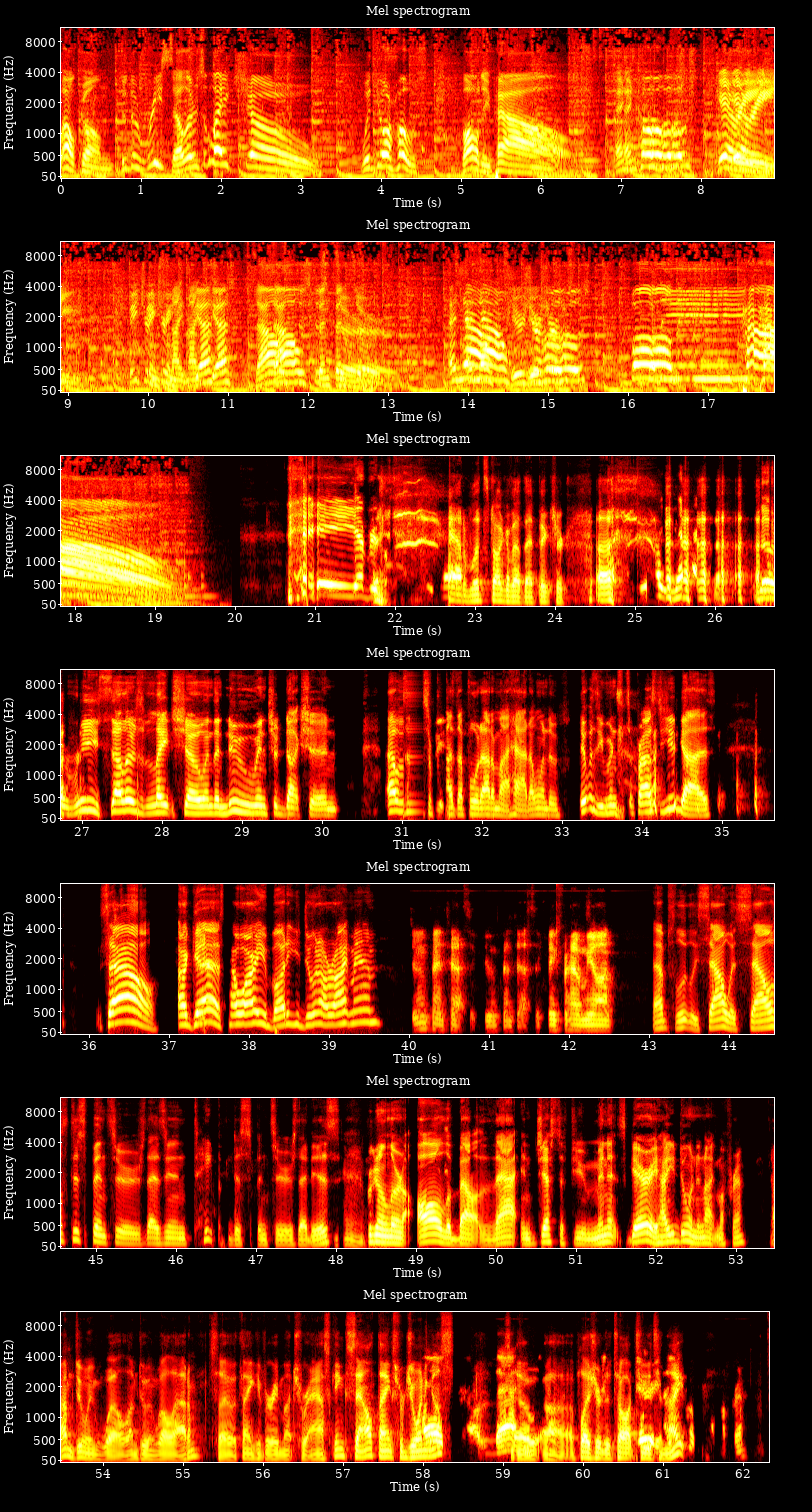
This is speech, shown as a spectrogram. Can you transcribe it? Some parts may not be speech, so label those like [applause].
Welcome to the Resellers Late Show with your host, Baldy Pal, and, and co-host, Gary, featuring, featuring tonight's guest, guest Sal, Dispenser. And now, and now here's, here's, your host, Baldy, Baldy Pal. Hey, everybody. Adam, let's talk about that picture. Uh, [laughs] the resellers late show and the new introduction. That was a surprise I pulled out of my hat. I wanted to, it was even a surprise to you guys. Sal, our guest, how are you, buddy? You doing all right, man? Doing fantastic. Doing fantastic. Thanks for having me on. Absolutely. Sal with Sal's Dispensers, as in tape dispensers, that is. Mm. We're going to learn all about that in just a few minutes. Gary, how you doing tonight, my friend? I'm doing well. I'm doing well, Adam. So thank you very much for asking. Sal, thanks for joining us. That. So uh, a pleasure to talk to you tonight.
